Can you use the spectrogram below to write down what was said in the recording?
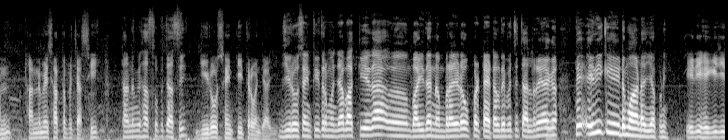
98785 98785 03753 ਜੀ। 03753 ਬਾਕੀ ਇਹਦਾ ਅ, ਬਾਈ ਦਾ ਨੰਬਰ ਆ ਜਿਹੜਾ ਉੱਪਰ ਟਾਈਟਲ ਦੇ ਵਿੱਚ ਚੱਲ ਰਿਹਾ ਹੈਗਾ। ਤੇ ਇਹਦੀ ਕੀ ਡਿਮਾਂਡ ਆ ਜੀ ਆਪਣੀ? ਇਹਦੀ ਹੈਗੀ ਜੀ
